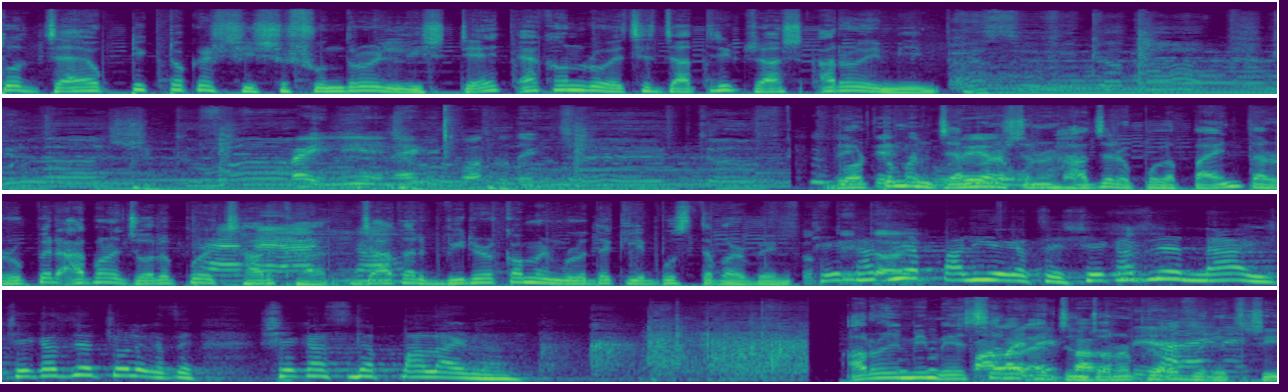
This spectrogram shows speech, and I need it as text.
তো যাই হোক টিকটকের শীর্ষ সুন্দরী লিস্টে এখন রয়েছে যাত্রিক রাস আরও মিম। ভাই নিয়ে নাকি কত দেখব? দেখতে বর্তমান জেনারেশনের। হাজারো পোলাপাইন তার রূপের আগুনে জ্বলে পড়ে হ্যাঁ, ছাড় খার যা তার ভিডিওর কমেন্টগুলো দেখলে বুঝতে পারবেন। শেখ হাসিনা পালিয়ে গেছে শেখ হাসিনা নাই শেখ হাসিনা চলে গেছে শেখ হাসিনা পালায় না। আরও মিম এছাড়াও একজন জনপ্রিয় অভিনেত্রী।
